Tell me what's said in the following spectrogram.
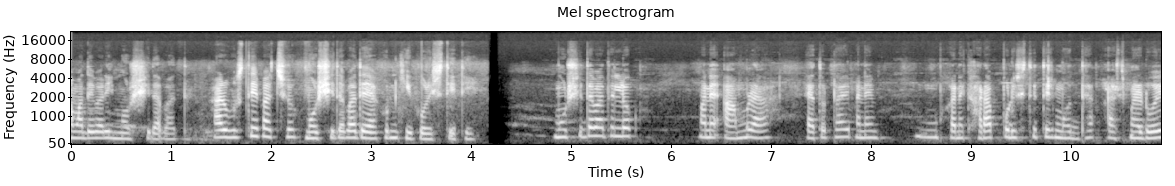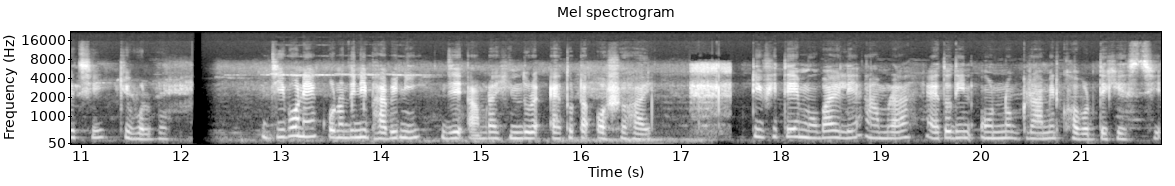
আমাদের বাড়ি মুর্শিদাবাদ। আর বুঝতেই পারছ মুর্শিদাবাদে এখন কি পরিস্থিতি? মুর্শিদাবাদের লোক মানে আমরা এতটাই মানে মানে খারাপ পরিস্থিতির মধ্যে আজ মানে রয়েছি, কি বলব? জীবনে কোনোদিনই ভাবিনি যে আমরা হিন্দুরা এতটা অসহায়। টিভিতে, মোবাইলে আমরা এতদিন অন্য গ্রামের খবর দেখে এসেছি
